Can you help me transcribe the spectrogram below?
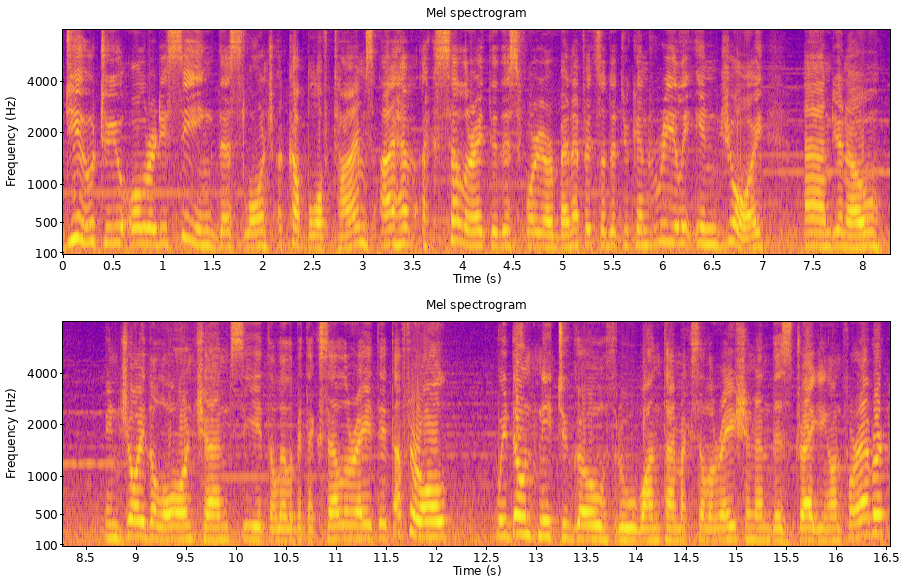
Due to you already seeing this launch a couple of times, I have accelerated this for your benefit so that you can really enjoy and, you know, enjoy the launch and see it a little bit accelerated. After all, we don't need to go through one-time acceleration and this dragging on forever.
